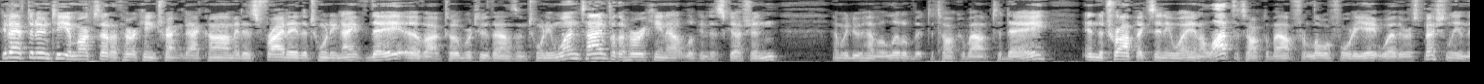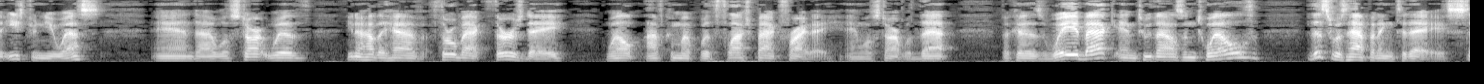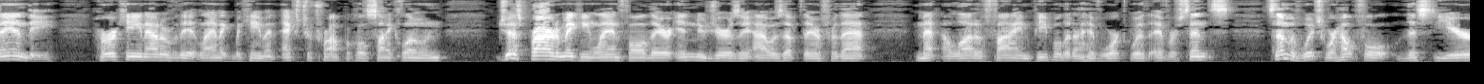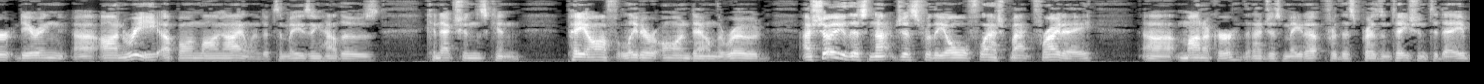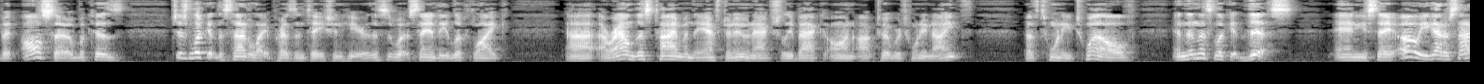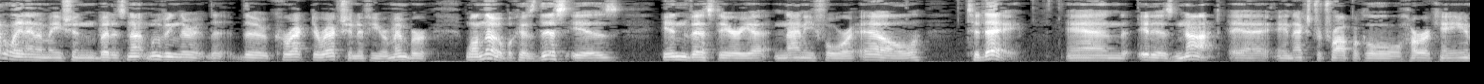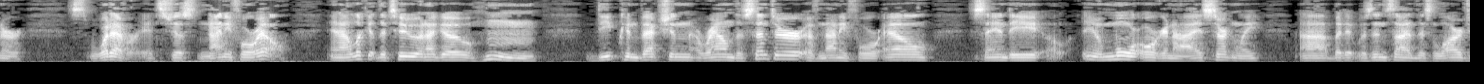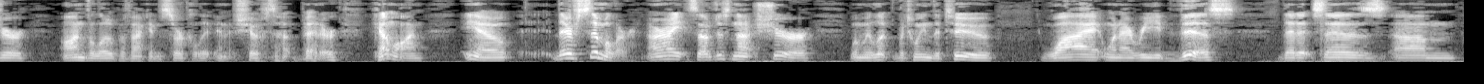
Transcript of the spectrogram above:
Good afternoon to you, Mark Sudduth, HurricaneTrack.com. It is Friday, the 29th day of October 2021. Time for the Hurricane Outlook and discussion. And we do have a little bit to talk about today. In the tropics, anyway, and a lot to talk about for lower 48 weather, especially in the eastern U.S. And uh, we'll start with, you know how they have Throwback Thursday? Well, I've come up with Flashback Friday. And we'll start with that because way back in 2012, this was happening today. Sandy, hurricane out over the Atlantic, became an extratropical cyclone just prior to making landfall there in New Jersey. I was up there for that. Met a lot of fine people that I have worked with ever since, some of which were helpful this year during uh, Henri up on Long Island. It's amazing how those connections can pay off later on down the road. I show you this not just for the old Flashback Friday, uh, moniker that I just made up for this presentation today, but also because just look at the satellite presentation here. This is what Sandy looked like uh, around this time in the afternoon, actually back on October 29th of 2012. And then let's look at this. And you say, oh, you got a satellite animation, but it's not moving the, the, the correct direction, if you remember. Well, no, because this is Invest Area 94L today and it is not a, an extratropical hurricane or whatever. It's just 94L. And I look at the two and I go, hmm, deep convection around the center of 94L, Sandy, you know, more organized, certainly, uh, but it was inside this larger envelope, if I can circle it and it shows up better. Come on. You know, they're similar, all right? So I'm just not sure when we look between the two why, when I read this, that it says um,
